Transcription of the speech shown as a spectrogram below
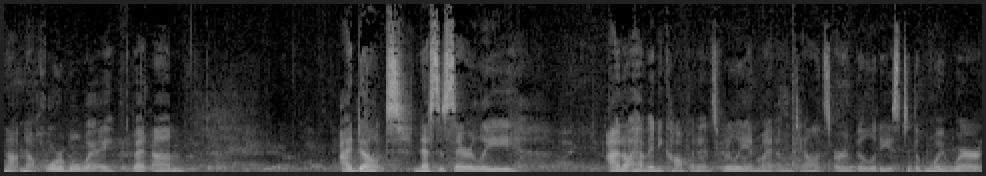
not in a horrible way, but um, I don't necessarily I don't have any confidence really in my own talents or abilities to the point where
